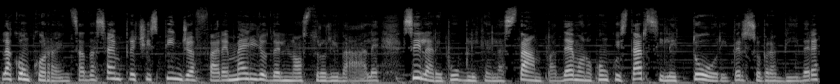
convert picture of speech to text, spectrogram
La concorrenza da sempre ci spinge a fare meglio del nostro rivale. Se la Repubblica e la stampa devono conquistarsi lettori per sopravvivere,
